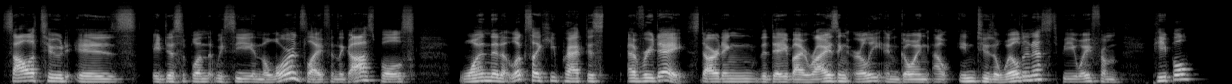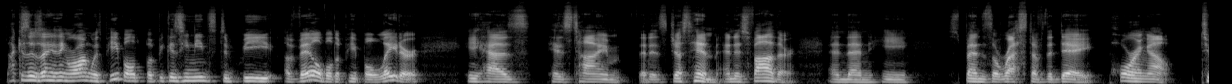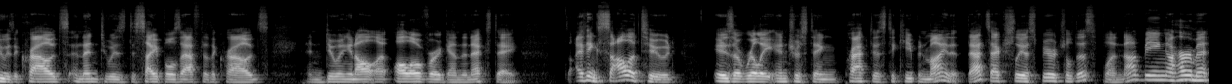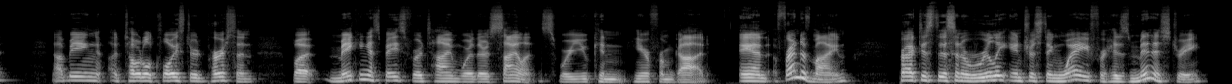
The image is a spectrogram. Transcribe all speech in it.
Solitude is a discipline that we see in the Lord's life in the Gospels, one that it looks like he practiced every day, starting the day by rising early and going out into the wilderness to be away from people. Not because there's anything wrong with people, but because he needs to be available to people later. He has his time that is just him and his father. And then he spends the rest of the day pouring out to the crowds and then to his disciples after the crowds and doing it all, all over again the next day. So I think solitude is a really interesting practice to keep in mind that that's actually a spiritual discipline, not being a hermit, not being a total cloistered person, but making a space for a time where there's silence, where you can hear from God. And a friend of mine practiced this in a really interesting way for his ministry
